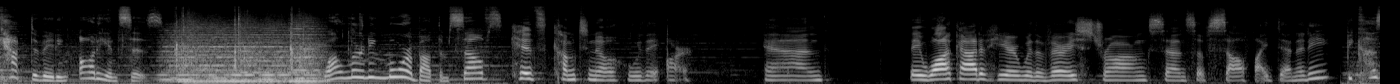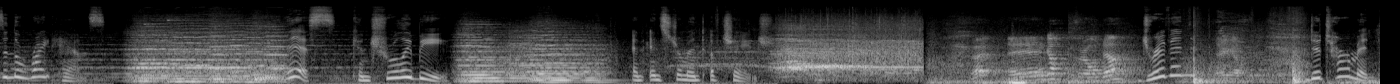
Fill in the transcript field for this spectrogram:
captivating audiences while learning more about themselves Kids come to know who they are. And they walk out of here with a very strong sense of self identity. because in the right hands, this can truly be an instrument of change. Right, and go. Throw them down. Driven, There you go. determined,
